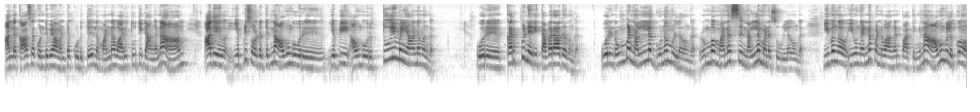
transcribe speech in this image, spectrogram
அந்த காசை கொண்டு போய் அவன்கிட்ட கொடுத்து இந்த மண்ணை வாரி தூத்திட்டாங்கன்னா அது எப்படி சொல்கிறதுன்னா அவங்க ஒரு எப்படி அவங்க ஒரு தூய்மையானவங்க. ஒரு கற்பு நெறி தவறாதவங்க. ஒரு ரொம்ப நல்ல குணம் உள்ளவங்க. ரொம்ப மனசு நல்ல மனசு உள்ளவங்க. இவங்க இவங்க என்ன பண்ணுவாங்கன்னு பார்த்தீங்கன்னா அவங்களுக்கும்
